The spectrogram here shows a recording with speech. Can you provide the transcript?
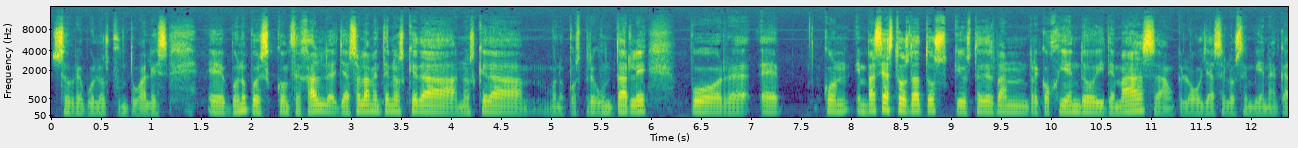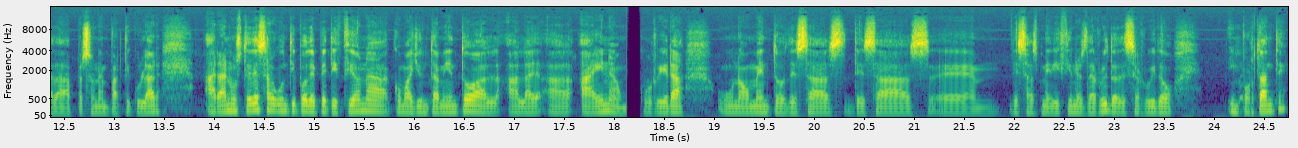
sobre vuelos puntuales. Eh, bueno, pues concejal, ya solamente nos queda, nos queda bueno, pues preguntarle por... Eh, con, en base a estos datos que ustedes van recogiendo y demás, aunque luego ya se los envíen a cada persona en particular, ¿harán ustedes algún tipo de petición como ayuntamiento a, a, a, ENA? ocurriera un aumento de esas, de, esas, eh, de esas mediciones de ruido, de ese ruido importante?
